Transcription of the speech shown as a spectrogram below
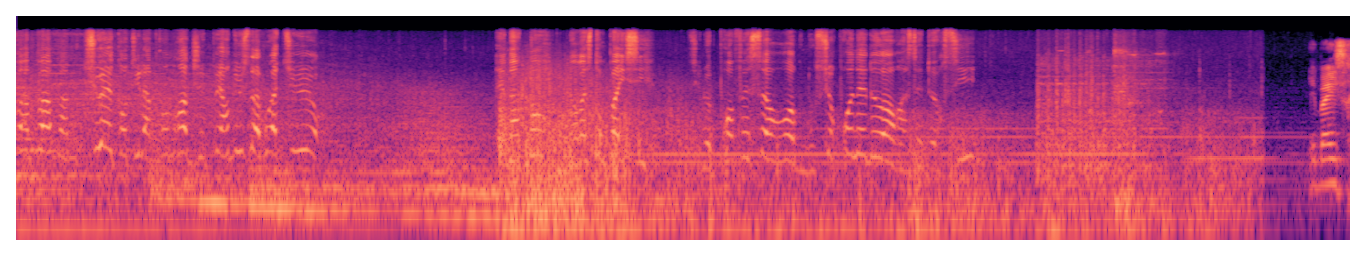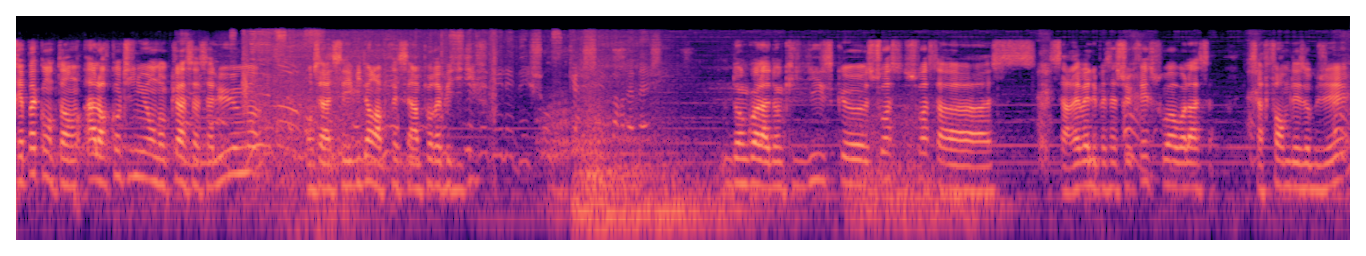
Papa va me tuer quand il apprendra que j'ai perdu sa voiture Et maintenant, ne restons pas ici. Si le professeur Rogue nous surprenait dehors à cette heure-ci, Et ben il serait pas content. Alors continuons, donc là ça s'allume. Bon c'est assez évident, après c'est un peu répétitif. Donc voilà, donc ils disent que soit, soit ça, ça révèle des passages secrets, soit voilà, ça, ça forme des objets.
